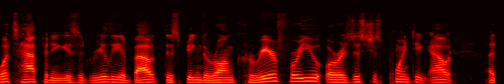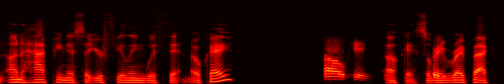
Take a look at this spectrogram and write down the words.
what's happening. Is it really about this being the wrong career for you or is this just pointing out an unhappiness that you're feeling within okay Oh, okay. Okay, so we'll be right back.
